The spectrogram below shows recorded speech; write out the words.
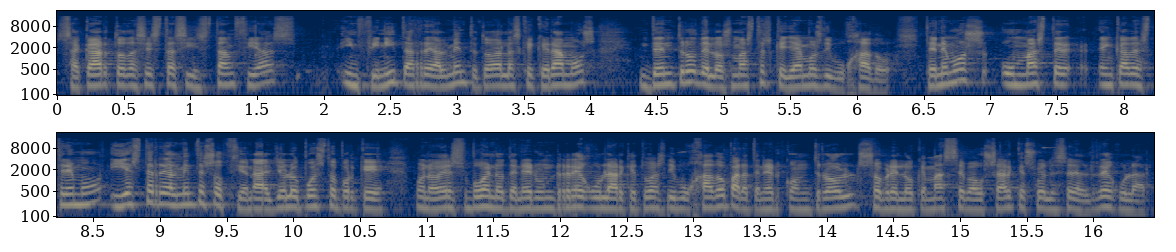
sacar todas estas instancias infinitas realmente, todas las que queramos, dentro de los másters que ya hemos dibujado. Tenemos un máster en cada extremo y este realmente es opcional. Yo lo he puesto porque bueno, es bueno tener un regular que tú has dibujado para tener control sobre lo que más se va a usar, que suele ser el regular.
